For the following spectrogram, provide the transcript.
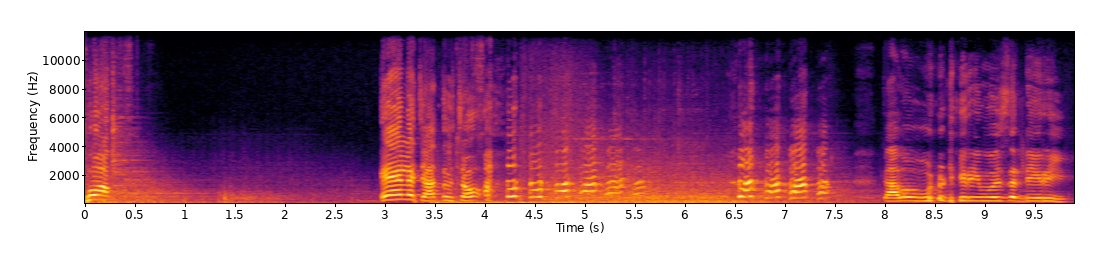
Bok! Eh, jatuh, cok. Kamu bunuh dirimu sendiri.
